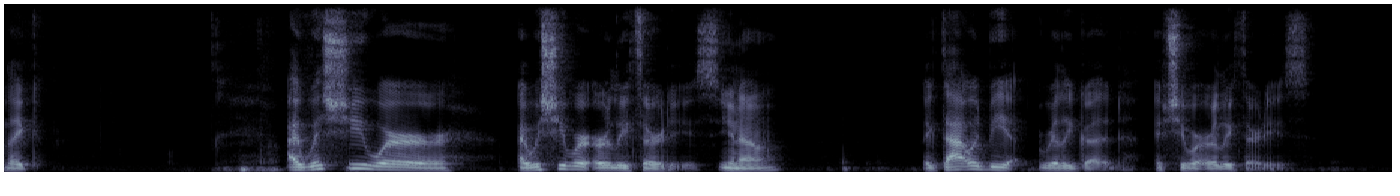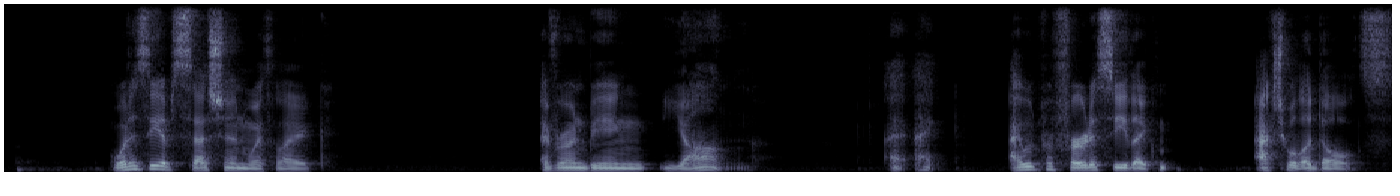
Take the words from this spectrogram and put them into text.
Like I wish she were I wish she were early 30s, you know? Like that would be really good if she were early 30s. What is the obsession with like everyone being young? I I I would prefer to see like actual adults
